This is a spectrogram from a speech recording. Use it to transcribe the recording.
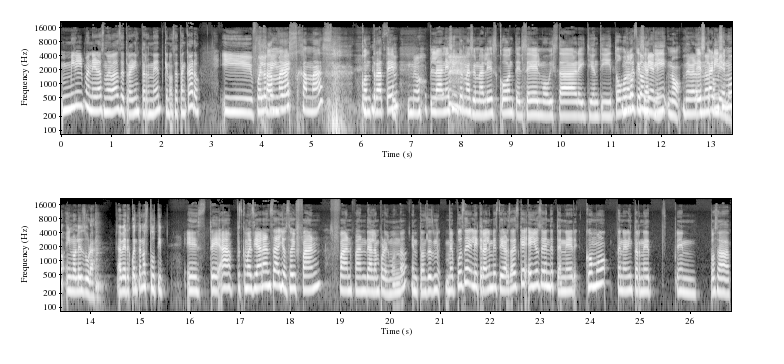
mil maneras nuevas de traer internet que no sea tan caro. Y fue lo jamás, que hice. jamás contraten No. planes internacionales con Telcel, Movistar, AT&T, todo No lo que conviene. sea aquí. No, De verdad, es no carísimo conviene. y no les dura. A ver, cuéntanos tu tip. Este, ah, pues como decía Aranza, yo soy fan, fan, fan de Alan por el mundo. Entonces me, puse literal a investigar. ¿Sabes qué? Ellos deben de tener cómo tener internet en, o sea,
